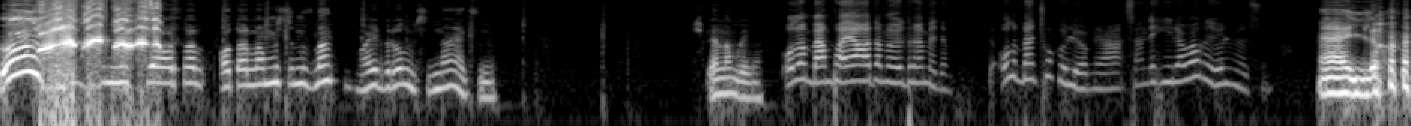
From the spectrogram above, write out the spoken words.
Öy! ya atar, atarlanmışsınız lan. Hayırdır oğlum siz ne ayaksınız? Gel lan buraya. Oğlum ben bayağı adam öldüremedim. Oğlum ben çok ölüyorum ya. Sende hile var ya ölmüyorsun. He hile var.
